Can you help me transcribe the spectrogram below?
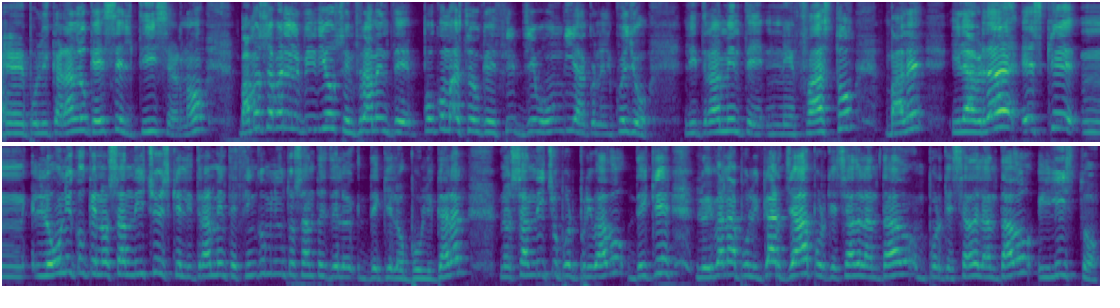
eh, publicarán lo que es el teaser, ¿no? Vamos a ver el vídeo, sinceramente, poco más tengo que decir, llevo un día con el cuello literalmente nefasto, ¿vale? Y la verdad es que mm, lo único que nos han dicho es que literalmente cinco minutos antes de, que lo publicaran, nos han dicho por privado de que lo iban a publicar ya porque se ha adelantado, porque se ha adelantado y listo.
